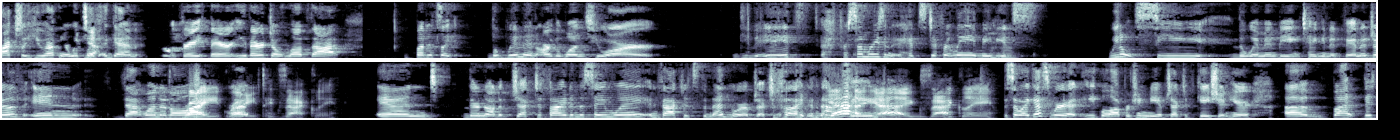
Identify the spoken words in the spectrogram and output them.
actually hugh hefner which like again not great there either. Don't love that. But it's like the women are the ones who are it's for some reason it hits differently. Maybe Mhm. it's we don't see the women being taken advantage of in that one at all. Right, right, exactly. and they're not objectified in the same way. In fact, it's the men who are objectified in that way. yeah, scene. yeah, exactly. So I guess we're at equal opportunity objectification here. Um, but there's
